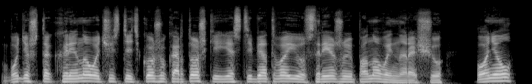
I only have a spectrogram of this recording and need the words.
Будешь так хреново чистить кожу картошки, я с тебя твою срежу и по новой наращу. Понял?»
